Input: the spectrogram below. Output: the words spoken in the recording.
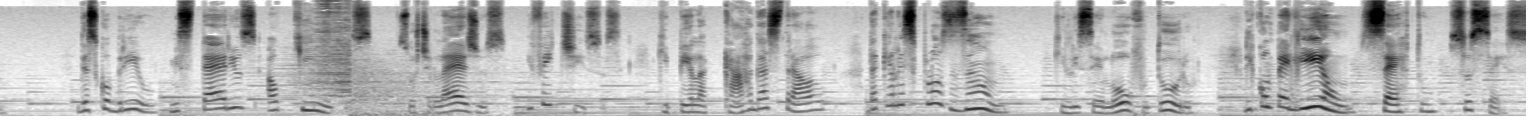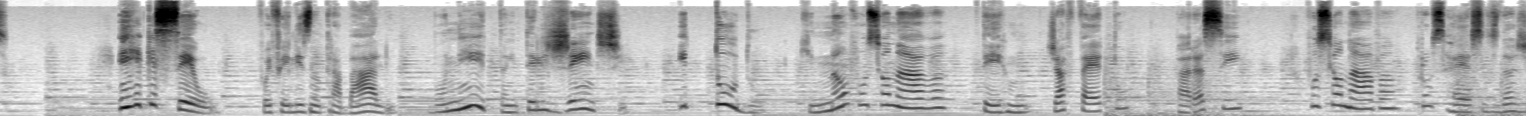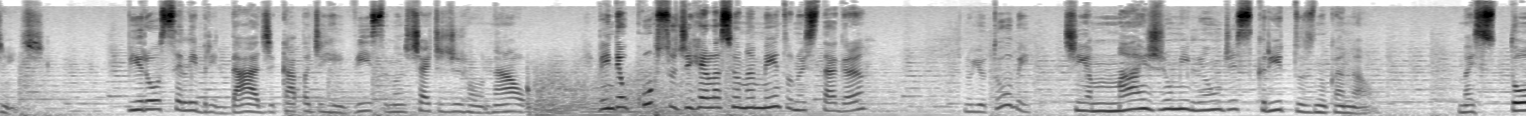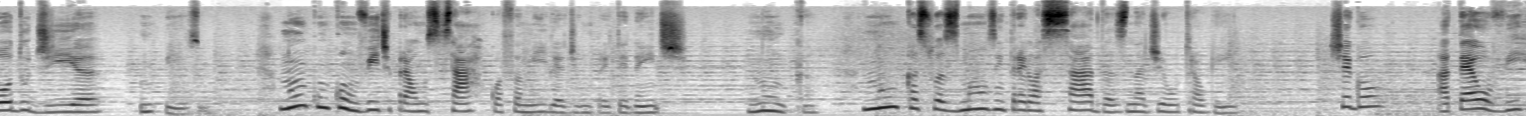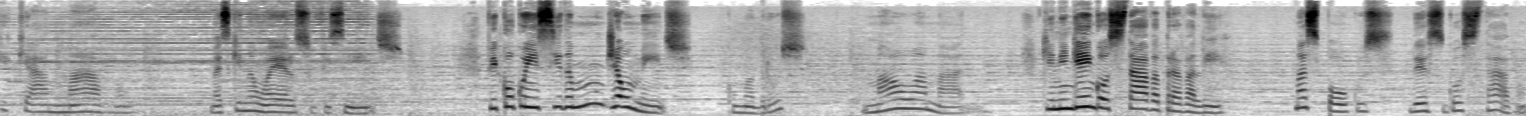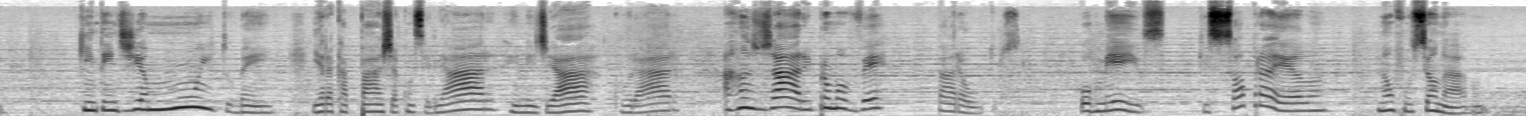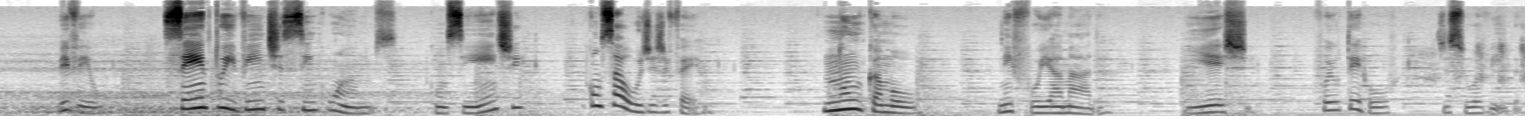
Descobriu mistérios alquímicos, sortilégios e feitiços que, pela carga astral daquela explosão que lhe selou o futuro, lhe compeliam certo sucesso. Enriqueceu, foi feliz no trabalho, bonita, inteligente e tudo que não funcionava termo de afeto para si, funcionava para os restos da gente. Virou celebridade, capa de revista, manchete de jornal. Vendeu curso de relacionamento no Instagram. No YouTube, tinha mais de um milhão de inscritos no canal. Mas todo dia um peso. Nunca um convite para almoçar com a família de um pretendente. Nunca nunca suas mãos entrelaçadas na de outro alguém. Chegou até ouvir que a amavam, mas que não era o suficiente. Ficou conhecida mundialmente como uma bruxa mal amada, que ninguém gostava para valer, mas poucos desgostavam, que entendia muito bem e era capaz de aconselhar, remediar, curar arranjar e promover para outros, por meios que só para ela não funcionavam. Viveu 125 anos, consciente e com saúde de ferro. Nunca amou, nem foi amada. E este foi o terror de sua vida.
